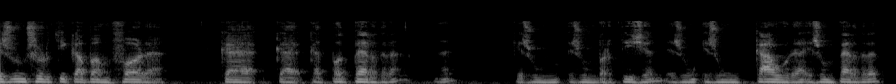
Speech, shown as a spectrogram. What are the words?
és un sortir cap en fora que, que, que et pot perdre, eh? que és un, és un vertigen, és un, és un caure, és un perdre't,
